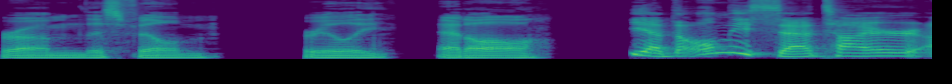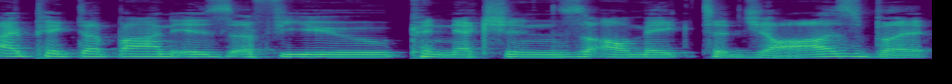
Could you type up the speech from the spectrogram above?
from this film, really, at all. Yeah, the only satire I picked up on is a few connections I'll make to Jaws, but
